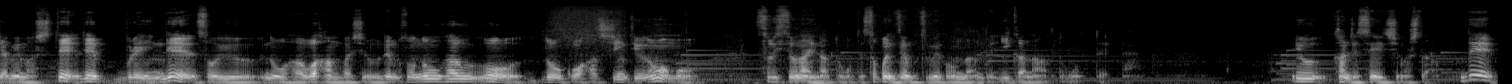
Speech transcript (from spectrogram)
やめましてでブレインでそういうノウハウを販売してるのでもそのノウハウをどうこう発信っていうのももうする必要ないなと思ってそこに全部詰め込んだんでいいかなと思っていう感じで整理しました。で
